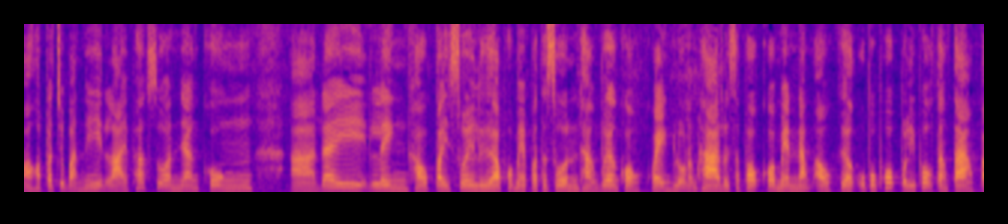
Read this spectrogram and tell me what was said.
มาฮอดปัจจุบันนี้หลายภาคส่วนยังคงได้เล็งเข้าไปช่วยเหลือพ่อแม่ประชาชนทางเบื้องของแขวงหลวงน้ำทา โดยเฉพาะกอเมนนำเอาเครื่องอุปโภคบริโภคต่างๆ ไป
